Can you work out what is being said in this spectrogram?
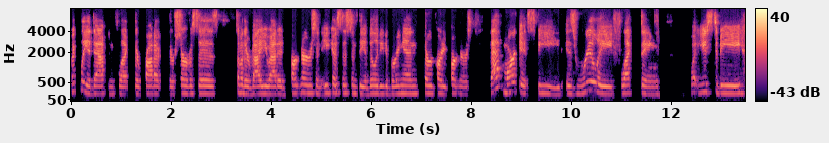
quickly adapt and flex their product their services some of their value added partners and ecosystems the ability to bring in third party partners. That market speed is really flexing what used to be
